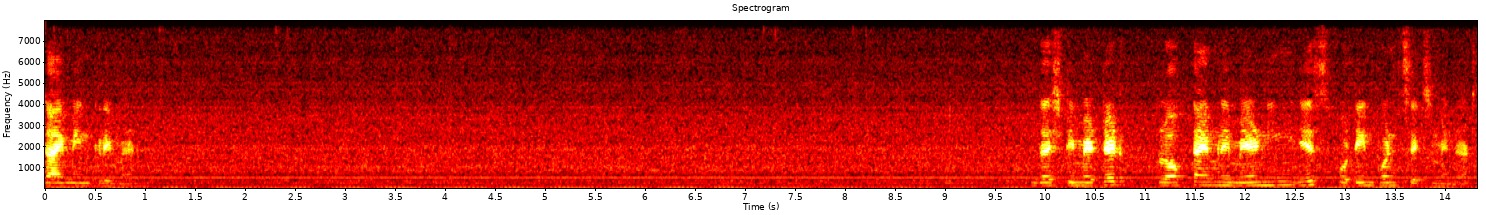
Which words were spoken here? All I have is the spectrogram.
Time increment the estimated clock time remaining is 14.6 minutes.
